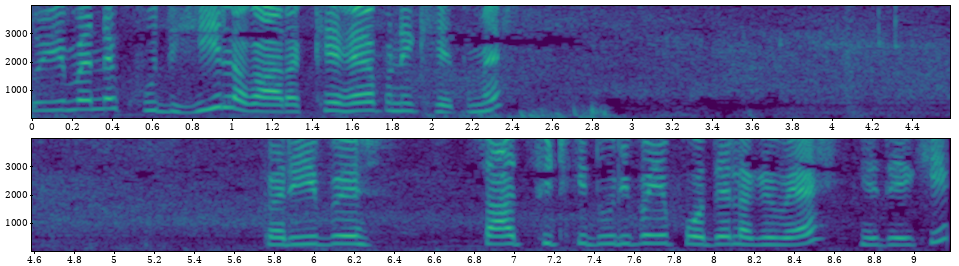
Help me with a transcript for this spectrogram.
तो ये मैंने खुद ही लगा रखे हैं अपने खेत में। करीब सात फीट की दूरी पर ये पौधे लगे हुए हैं, ये देखिए।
